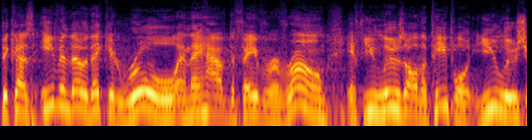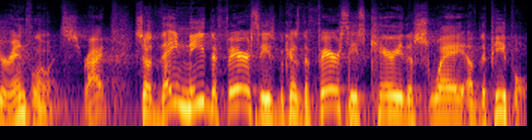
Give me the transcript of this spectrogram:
because even though they could rule and they have the favor of Rome, if you lose all the people, you lose your influence, right? So they need the Pharisees because the Pharisees carry the sway of the people.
